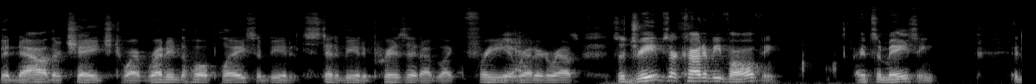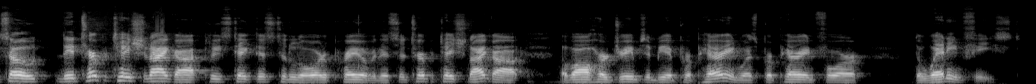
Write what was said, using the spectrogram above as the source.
but now they're changed to where I'm running the whole place and being instead of being in prison, I'm like free Yeah. and running around. So dreams are kind of evolving. It's amazing. And so the interpretation I got, please take this to the Lord and pray over this. The interpretation I got of all her dreams and being preparing was preparing for the wedding feast.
